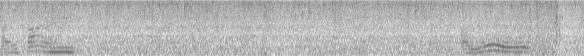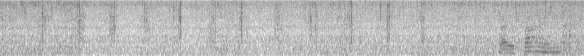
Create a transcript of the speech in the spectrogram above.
Bye bye. Bye bye.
